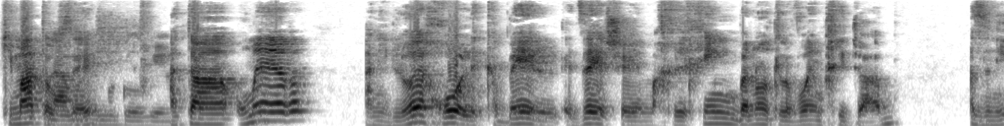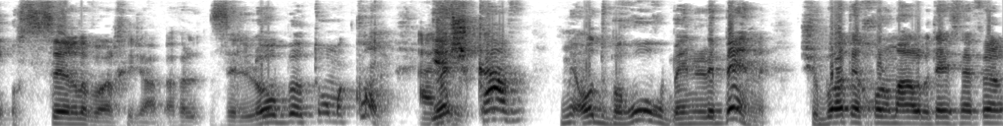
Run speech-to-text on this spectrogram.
כי מה אתה עושה? דמגוגיה? אתה אומר, אני לא יכול לקבל את זה שמכריחים בנות לבוא עם חיג'אב, אז אני אוסר לבוא על חיג'אב, אבל זה לא באותו מקום. אז- יש קו מאוד ברור בין לבין, שבו אתה יכול לומר לבתי ספר,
